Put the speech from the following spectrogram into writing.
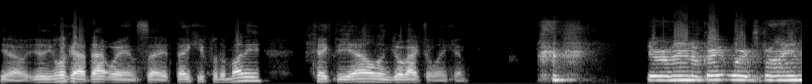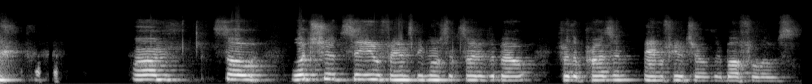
you know, you look at it that way and say, thank you for the money, take the L, and go back to Lincoln. You're a man of great words, Brian. um, so, what should CU fans be most excited about for the present and future of the Buffaloes?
